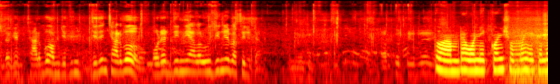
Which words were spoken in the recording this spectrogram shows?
ওদেরকে ছাড়বো আমি যেদিন যেদিন ছাড়বো পরের দিনই আবার ওই দিনের বাসে রিটার্ন তো আমরা অনেকক্ষণ সময় এখানে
